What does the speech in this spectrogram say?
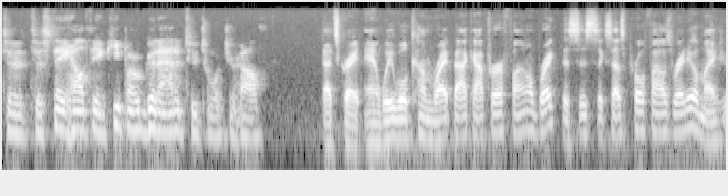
to, to stay healthy and keep a good attitude towards your health that's great. And we will come right back after our final break. This is Success Profiles Radio. My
